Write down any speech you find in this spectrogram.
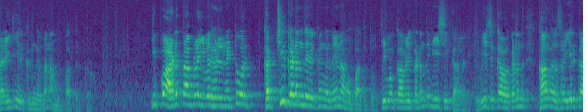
வரைக்கும் இருக்குங்கிறத நம்ம பார்த்துருக்குறோம். இப்போ அடுத்தாப்புல இவர்கள் நெட்ஒர்க் கட்சி கடந்து இருக்குங்கிறதையும் நம்ம பார்த்துட்டோம். திமுகவை கடந்து விசிகாவில் இருக்குது விசிகாவை கடந்து காங்கிரஸில் இருக்கா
